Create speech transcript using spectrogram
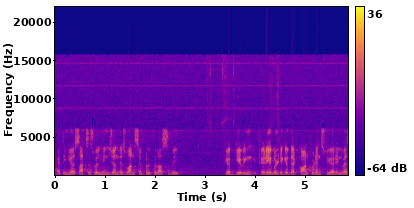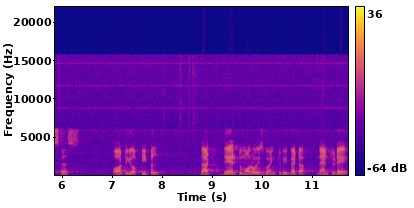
I think your success will hinge on this one simple philosophy. If you're giving, if you're able to give that confidence to your investors or to your people, that their tomorrow is going to be better than today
